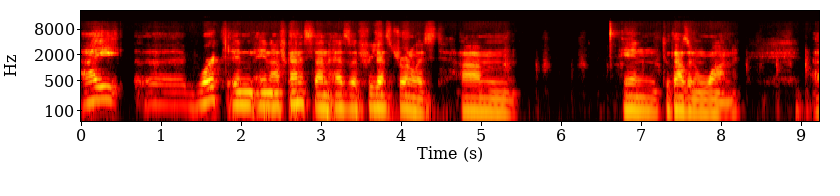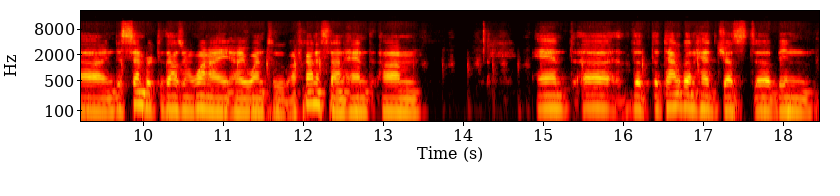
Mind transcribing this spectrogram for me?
I uh, worked in, in Afghanistan as a freelance journalist um, in 2001. Uh, in December 2001, I, I went to Afghanistan and um, and uh, the, the Taliban had just uh, been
